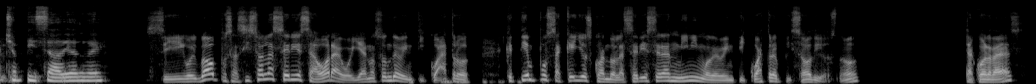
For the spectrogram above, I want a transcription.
Ocho episodios, güey. Sí, güey. Bueno, pues así son las series ahora, güey. Ya no son de 24. ¿Qué tiempos aquellos cuando las series eran mínimo de 24 episodios, no? ¿Te acuerdas?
